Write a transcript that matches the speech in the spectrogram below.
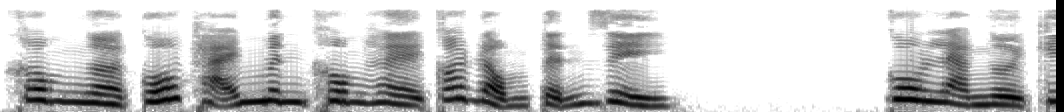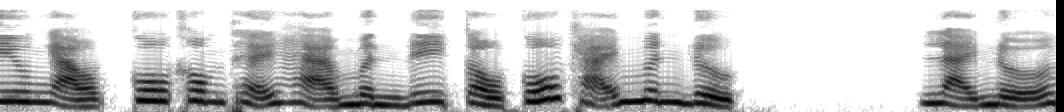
Không ngờ Cố Khải Minh không hề có động tĩnh gì. Cô là người kiêu ngạo, cô không thể hạ mình đi cầu Cố Khải Minh được. Lại nữa,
